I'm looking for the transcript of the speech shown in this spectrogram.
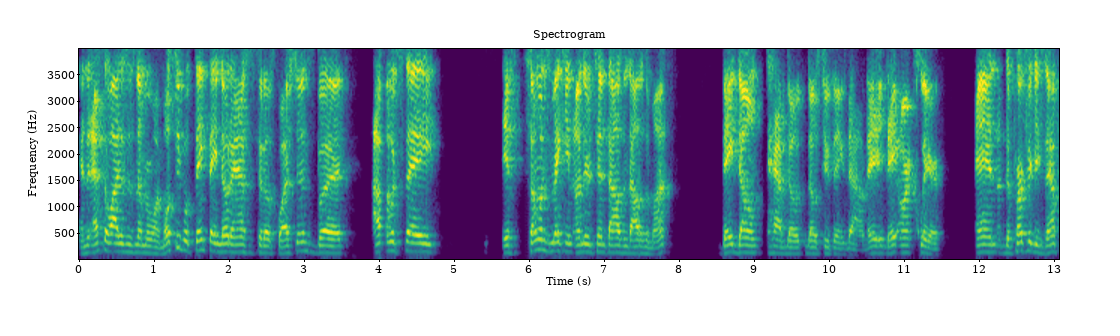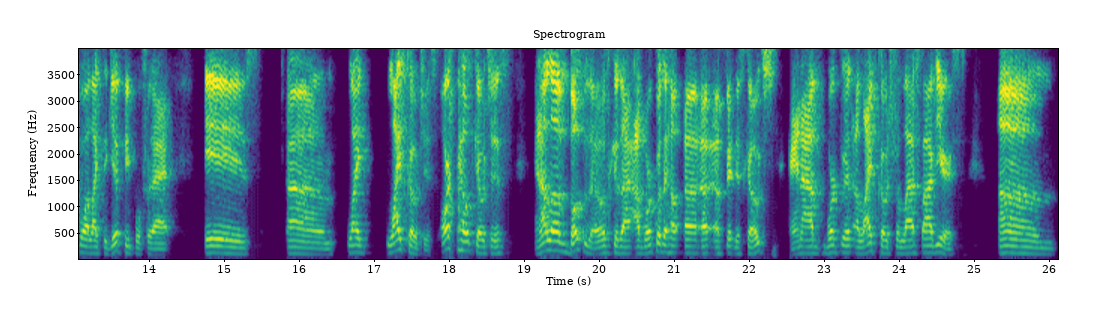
And that's why this is number one. Most people think they know the answers to those questions, but I would say if someone's making under ten thousand dollars a month, they don't have those, those two things down. They they aren't clear. And the perfect example I like to give people for that is um, like life coaches or health coaches. And I love both of those because I, I work with a, a, a fitness coach and I've worked with a life coach for the last five years. Um,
